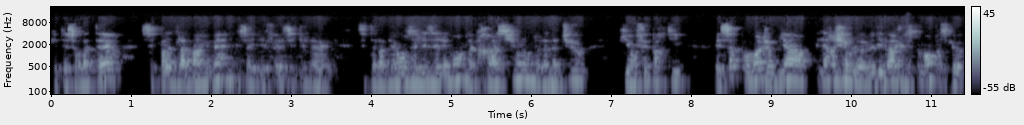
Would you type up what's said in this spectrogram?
qui étaient sur la Terre. C'est pas de la main humaine que ça a été fait, c'était la, la violence des éléments, de la création, de la nature qui en fait partie. Et ça, pour moi, j'aime bien élargir le, débat justement parce que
